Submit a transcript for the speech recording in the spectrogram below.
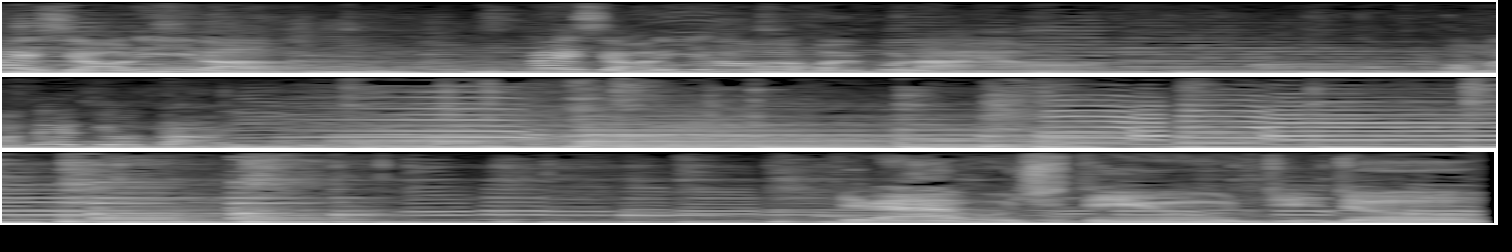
太小力了，太小力它会回不来哦，我们再丢大力一点。今天有一场日落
